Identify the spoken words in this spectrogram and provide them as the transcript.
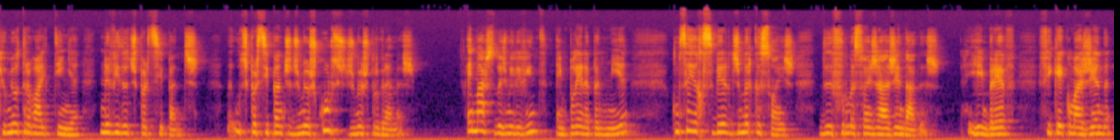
que o meu trabalho tinha na vida dos participantes, os participantes dos meus cursos, dos meus programas. Em março de 2020, em plena pandemia, comecei a receber desmarcações de formações já agendadas e em breve fiquei com uma agenda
